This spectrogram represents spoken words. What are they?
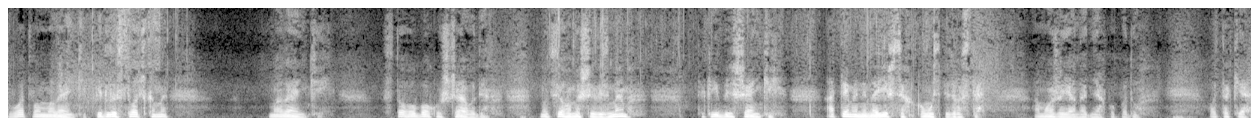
от вам маленький. Під листочками маленький. З того боку ще один. Ну цього ми ще візьмемо. Такий більшенький. А ти мене наїшся, комусь підросте. А може я на днях попаду. Отаке.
